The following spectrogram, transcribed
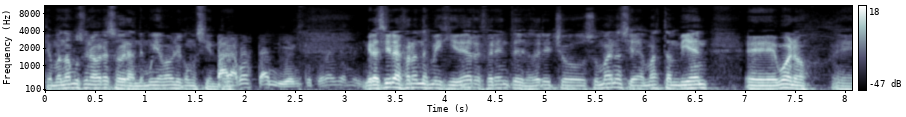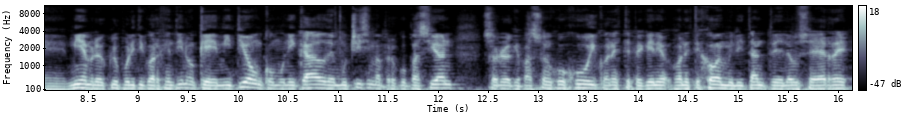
Te mandamos un abrazo grande, muy amable como siempre. Para vos también, que te vaya muy bien. Graciela Fernández Mejide, referente de los derechos humanos y además también, eh, bueno, eh, miembro del Club Político Argentino que emitió un comunicado de muchísima preocupación sobre lo que pasó en Jujuy con este pequeño, con este joven militante de la UCR,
